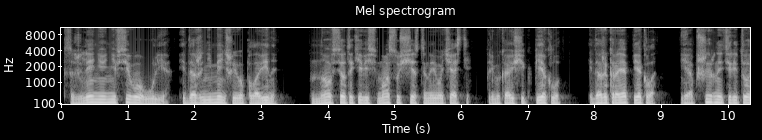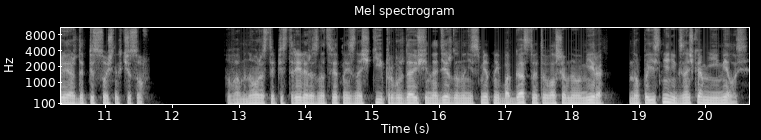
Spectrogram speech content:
К сожалению, не всего улья, и даже не меньше его половины, но все-таки весьма существенной его части, примыкающей к пеклу, и даже края пекла, и обширной территории аж до песочных часов. Во множестве пестрели разноцветные значки, пробуждающие надежду на несметные богатства этого волшебного мира, но пояснений к значкам не имелось,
